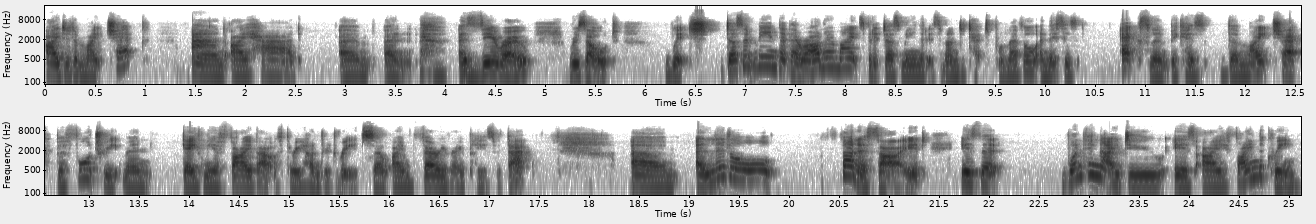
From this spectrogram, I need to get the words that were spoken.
I did a mite check and I had um, an, a zero result, which doesn't mean that there are no mites, but it does mean that it's an undetectable level. And this is excellent because the mite check before treatment gave me a 5 out of 300 read. So I'm very, very pleased with that. Um, a little fun aside is that one thing that I do is I find the queen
